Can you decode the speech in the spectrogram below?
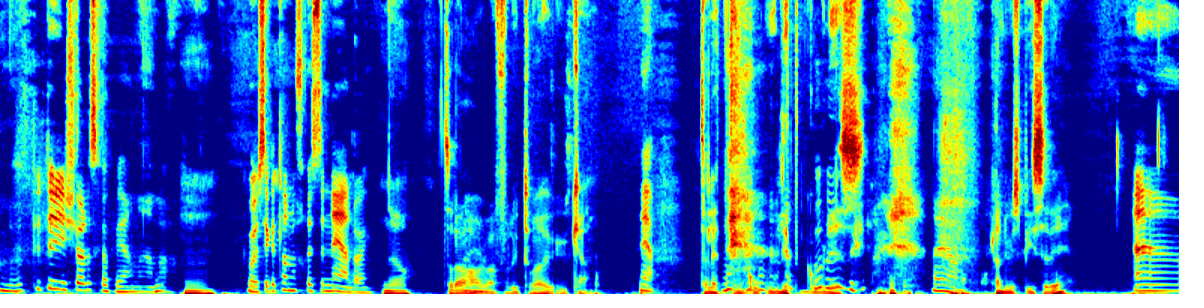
da putter de i kjøleskapet gjerne. Eller. Mm. Det går jo sikkert an å fryse ned òg. Ja. Så da har du i hvert fall utover uken Ja. til litt, litt godis. Ja. Kan du spise de? Ehm,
